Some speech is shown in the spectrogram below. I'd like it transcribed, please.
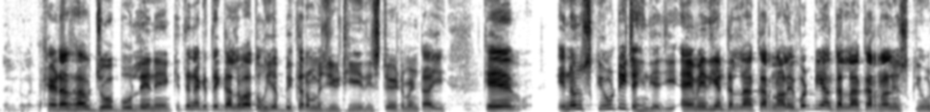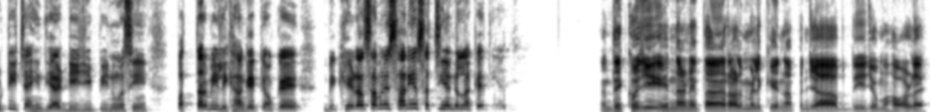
ਬਿਲਕੁਲ ਖੇੜਾ ਸਾਹਿਬ ਜੋ ਬੋਲੇ ਨੇ, ਕਿਤੇ ਨਾ ਕਿਤੇ ਗੱਲਬਾਤ ਹੋਈ ਹੈ ਬਿਕਰਮ ਮਜੀਠੀ ਦੀ ਸਟੇਟਮੈਂਟ ਆਈ ਕਿ ਇਹਨਾਂ ਨੂੰ ਸਿਕਿਉਰਿਟੀ ਚਾਹੀਦੀ ਹੈ ਜੀ। ਐਵੇਂ ਦੀਆਂ ਗੱਲਾਂ ਕਰਨ ਵਾਲੇ, ਵੱਡੀਆਂ ਗੱਲਾਂ ਕਰਨ ਵਾਲੇ ਨੂੰ ਸਿਕਿਉਰਿਟੀ ਚਾਹੀਦੀ ਹੈ। ਡੀਜੀਪੀ ਨੂੰ ਅਸੀਂ ਪੱਤਰ ਵੀ ਲਿਖਾਂਗੇ ਕਿਉਂਕਿ ਵੀ ਖੇੜਾ ਸਾਹਿਬ ਨੇ ਸਾਰੀਆਂ ਸੱਚੀਆਂ ਗੱਲਾਂ ਕਹਿਤੀਆਂ ਜੀ। ਦੇਖੋ ਜੀ, ਇਹਨਾਂ ਨੇ ਤਾਂ ਰਲ ਮਿਲ ਕੇ ਨਾ ਪੰਜਾਬ ਦੀ ਜੋ ਮਾਹੌਲ ਹੈ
